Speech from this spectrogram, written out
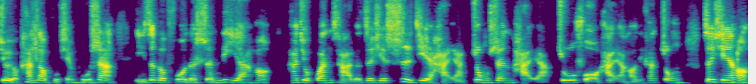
就有看到普贤菩萨以这个佛的神力呀哈，他就观察的这些世界海呀、众生海呀、诸佛海呀哈，你看众这些哈，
